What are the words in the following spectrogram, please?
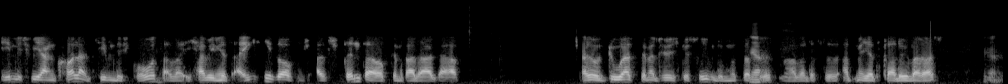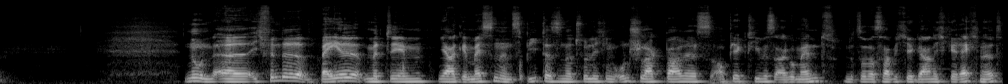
ähnlich wie Jan Koller, ziemlich groß, aber ich habe ihn jetzt eigentlich nie so auf, als Sprinter auf dem Radar gehabt. Also du hast ja natürlich geschrieben, du musst das ja. wissen, aber das hat mich jetzt gerade überrascht. Ja. Nun, äh, ich finde Bale mit dem ja, gemessenen Speed, das ist natürlich ein unschlagbares, objektives Argument. Mit sowas habe ich hier gar nicht gerechnet.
